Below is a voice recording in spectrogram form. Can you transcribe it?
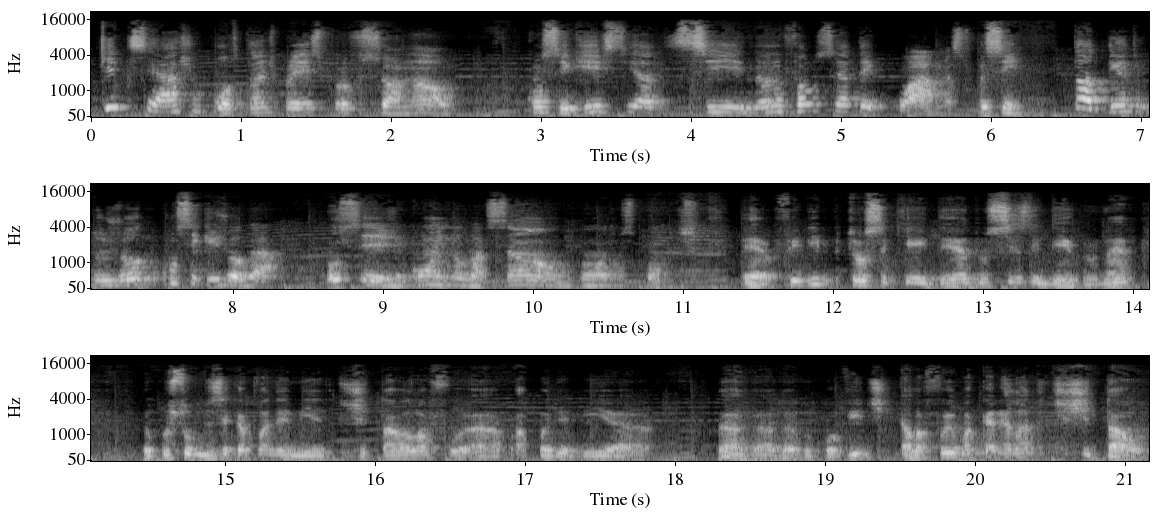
o que, que você acha importante para esse profissional conseguir se, se, eu não falo se adequar, mas tipo assim, tá dentro do jogo e conseguir jogar? Ou seja, com inovação, com outros pontos. É, o Felipe trouxe aqui a ideia do cisne negro, né? Eu costumo dizer que a pandemia digital, ela foi, a, a pandemia da, da- da- do Covid, ela foi uma canelada digital,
